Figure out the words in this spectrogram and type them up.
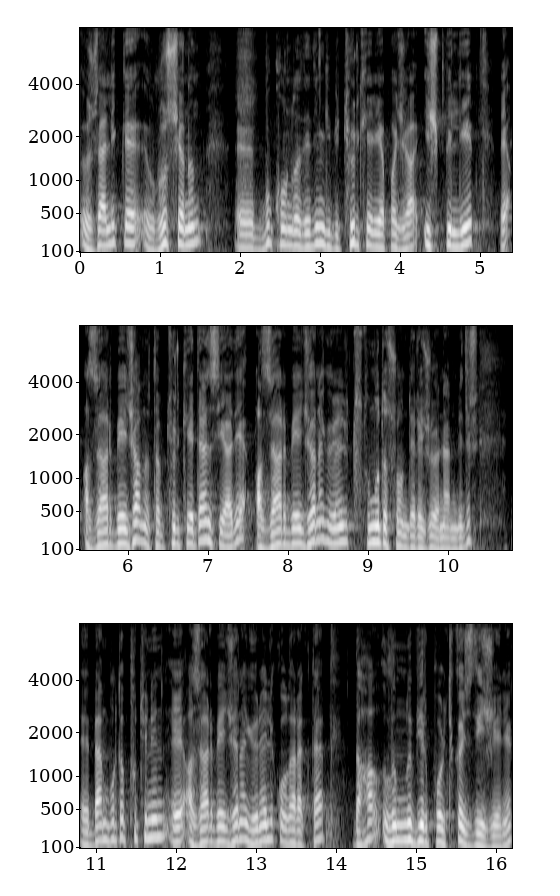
özellikle Rusya'nın e, bu konuda dediğim gibi Türkiye ile yapacağı işbirliği ve Azerbaycan'la tabii Türkiye'den ziyade Azerbaycan'a yönelik tutumu da son derece önemlidir. E, ben burada Putin'in e, Azerbaycan'a yönelik olarak da daha ılımlı bir politika izleyeceğini,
